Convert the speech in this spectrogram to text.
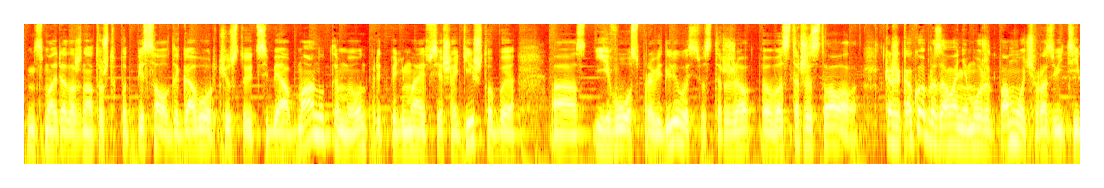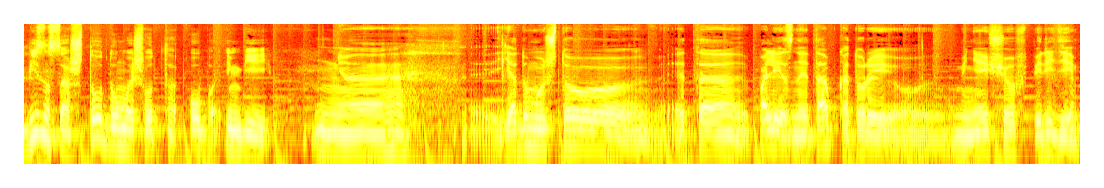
несмотря даже на то, что подписал договор, чувствует себя обманутым, и он предпринимает все шаги, чтобы э, его справедливость восторжествовала. Скажи, какое образование может помочь в развитии бизнеса? Что думаешь вот об MBA? Я думаю, что это полезный этап, который у меня еще впереди.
